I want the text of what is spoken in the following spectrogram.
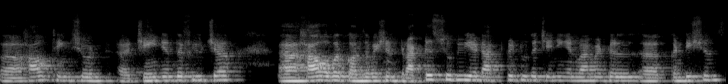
uh, how things should uh, change in the future, uh, how our conservation practice should be adapted to the changing environmental uh, conditions,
